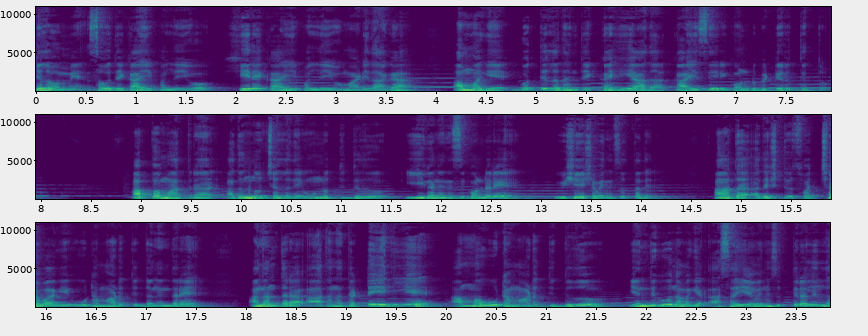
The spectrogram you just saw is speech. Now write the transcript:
ಕೆಲವೊಮ್ಮೆ ಸೌತೆಕಾಯಿ ಪಲ್ಯೆಯೋ ಹೀರೆಕಾಯಿ ಪಲ್ಯೆಯೋ ಮಾಡಿದಾಗ ಅಮ್ಮಗೆ ಗೊತ್ತಿಲ್ಲದಂತೆ ಕಹಿಯಾದ ಕಾಯಿ ಸೇರಿಕೊಂಡು ಬಿಟ್ಟಿರುತ್ತಿತ್ತು. ಅಪ್ಪ ಮಾತ್ರ ಅದನ್ನೂ ಚೆಲ್ಲದೆ ಉಣ್ಣುತ್ತಿದ್ದುದು ಈಗ ನೆನೆಸಿಕೊಂಡರೆ ವಿಶೇಷವೆನಿಸುತ್ತದೆ. ಆತ ಅದೆಷ್ಟು ಸ್ವಚ್ಛವಾಗಿ ಊಟ ಮಾಡುತ್ತಿದ್ದನೆಂದರೆ ಅನಂತರ ಆತನ ತಟ್ಟೆಯಲ್ಲಿಯೇ ಅಮ್ಮ ಊಟ ಮಾಡುತ್ತಿದ್ದುದು ಎಂದಿಗೂ ನಮಗೆ ಅಸಹ್ಯವೆನಿಸುತ್ತಿರಲಿಲ್ಲ.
